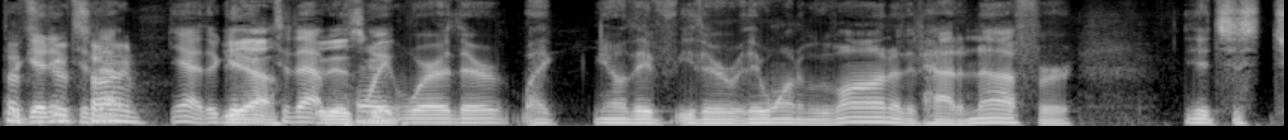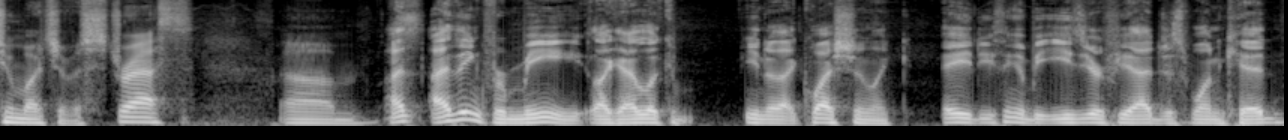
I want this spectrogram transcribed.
they're That's a getting good to sign. that yeah they're getting Yeah, to that point good. where they're like you know they've either they want to move on or they've had enough or it's just too much of a stress. Um, I, I think for me, like I look, at, you know, that question, like, hey, do you think it'd be easier if you had just one kid?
